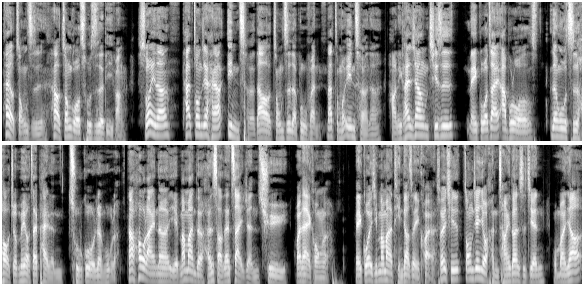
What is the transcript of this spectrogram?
它有中资，它有中国出资的地方，所以呢，它中间还要硬扯到中资的部分。那怎么硬扯呢？好，你看，像其实美国在阿波罗任务之后就没有再派人出过任务了，那后来呢，也慢慢的很少再载人去外太空了。美国已经慢慢的停掉这一块了，所以其实中间有很长一段时间，我们要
